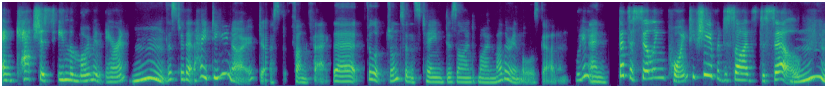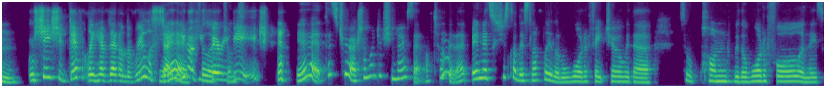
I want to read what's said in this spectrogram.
and catch us in the moment, Erin. Mm, let's do that. Hey, do you know, just fun fact, that Philip Johnson's team designed my mother in law's garden? Really? And That's a selling point. If she ever decides to sell, mm, she should definitely have that on the real estate. Yeah, you know, he's very Johnson. big. yeah, that's true. Actually, I wonder if she knows that. I'll tell her that. And it's she's got this lovely little water feature with a sort of pond with a waterfall and these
